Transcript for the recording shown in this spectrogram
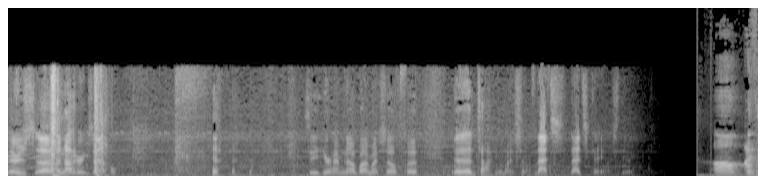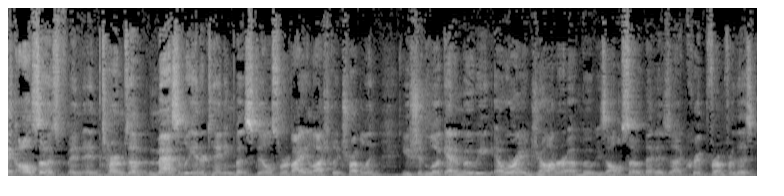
There's uh, another example. See, here I am now by myself, uh, uh, talking to myself. That's that's chaos theory. Um, I think also in, in terms of massively entertaining but still sort of ideologically troubling, you should look at a movie or a genre of movies also that is uh, cribbed from for this,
